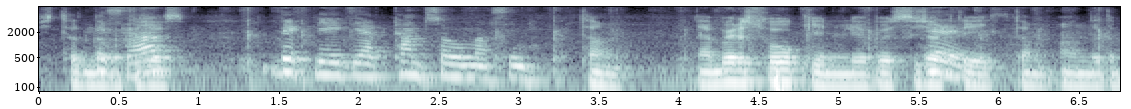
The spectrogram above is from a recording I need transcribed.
işte Tadına Bir saat. bakacağız. Bekleyecek tam soğumasını. Tamam. Yani böyle soğuk yeniliyor. Böyle sıcak Evet. değil. Tamam anladım.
